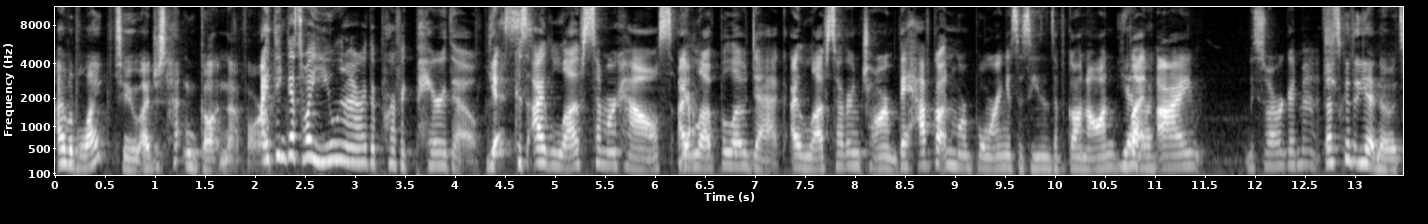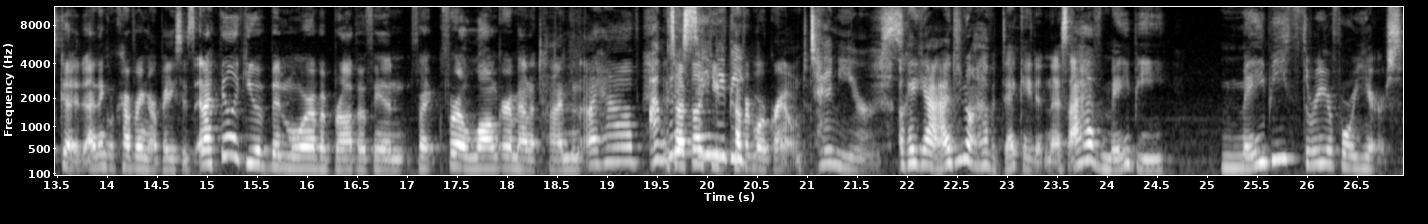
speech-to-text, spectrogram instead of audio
I would like to. I just hadn't gotten that far. I think that's why you and I are the perfect pair, though. Yes. Because I love Summer House. I love Below Deck. I love Southern Charm. They have gotten more boring as the seasons have gone on, Yeah. but I. This is our good match. That's good. Yeah, no, it's good. I think we're covering our bases, and I feel like you have been more of a Bravo fan for, for a longer amount of time than I have, I'm and so gonna I feel like say you've maybe- covered more ground. ten years. Okay, yeah, I do not have a decade in this. I have maybe, maybe three or four years.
